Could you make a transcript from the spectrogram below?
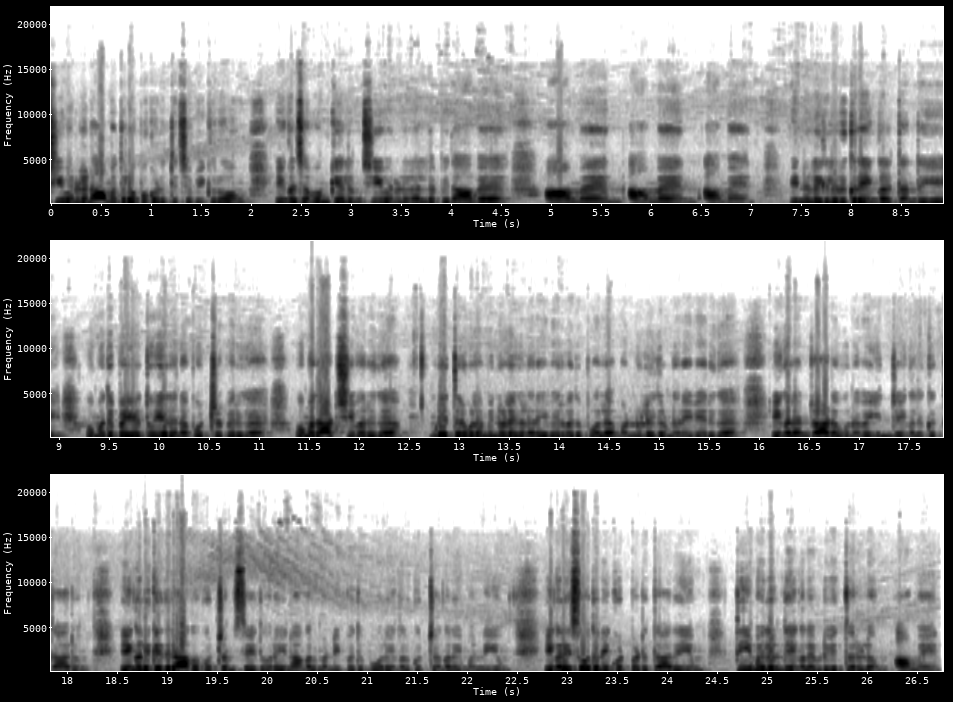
ஜீவனுள்ள நாமத்தில் ஒப்பு கொடுத்து ஜெபிக்கிறோம். எங்கள் ஜபம் கேளும் ஜீவனுள்ள நல்ல பிதாவே ஆமேன் ஆமேன் ஆமேன். இந்நிலையில் இருக்கிற எங்கள் தந்தையே உமது பெயர் தூயதென போற்ற பெறுக உமது ஆட்சி வருக. உடைய திருவுள மின்னுலைகள் நிறைவேறுவது போல மண்ணுலைகளும் நிறைவேறுக. எங்கள் அன்றாட உணவை இன்று எங்களுக்கு தாரும். எங்களுக்கு எதிராக குற்றம் செய்தோரை நாங்கள் மன்னிப்பது போல எங்கள் குற்றங்களை மன்னியும். எங்களை சோதனைக்குட்படுத்தாதையும் தீமையிலிருந்து எங்களை விடுவித்தருளும். ஆமேன்.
